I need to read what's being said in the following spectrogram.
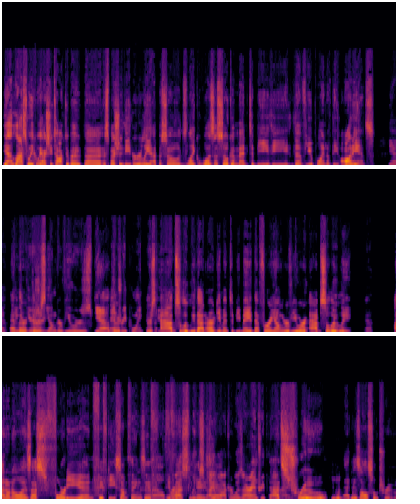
Yeah, last week we actually talked about uh, especially the early episodes. Like, was Ahsoka meant to be the the viewpoint of the audience? Yeah. And like, there- there's- younger viewers Yeah, there- entry point. there's if you will. absolutely that argument to be made that for a younger viewer, absolutely. Yeah. I don't know as us forty and fifty somethings if well, if for that's us, the Luke case, yeah. Skywalker was our entry point. That's right? true. Mhm. That is also true.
